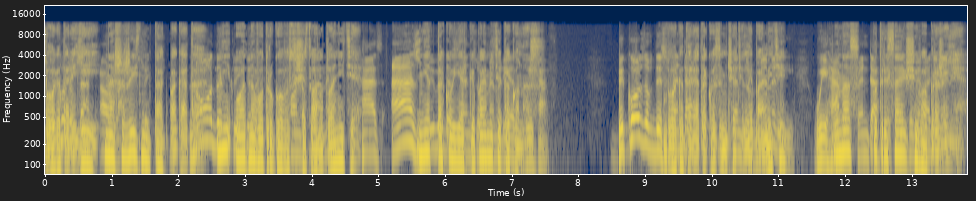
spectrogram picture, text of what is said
Благодаря ей наша жизнь так богата. Ни у одного другого существа на планете нет такой яркой памяти, как у нас. Благодаря такой замечательной памяти у нас потрясающее воображение.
